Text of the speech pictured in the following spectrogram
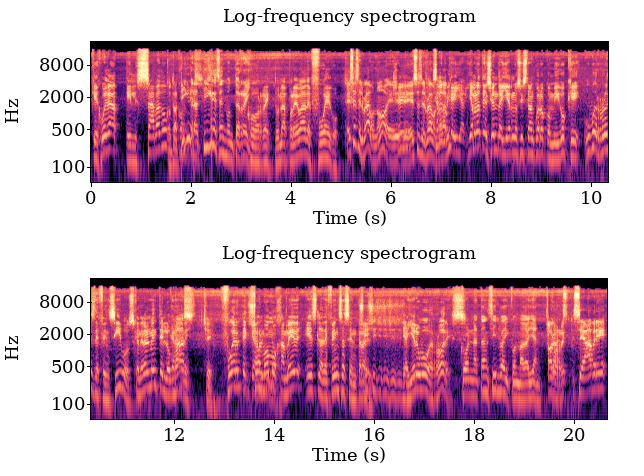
que juega el sábado. Contra Tigres. Contra Tigres en Monterrey. Correcto, una prueba de fuego. Ese es el bravo, ¿no? Eh, Sí. Ese es el bravo, ¿no, ¿Sabe lo que ll- llamó la atención de ayer? No sé si están de acuerdo conmigo, que hubo errores defensivos. Generalmente lo más Sí. Fuerte que Sólido. armó Mohamed es la defensa central. Sí, sí, sí, sí, sí, sí. Y ayer hubo errores. Con Natán Silva y con Magallán. Ahora, Correcto. se abre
